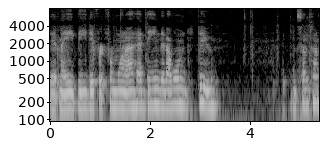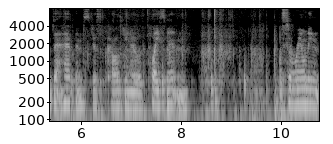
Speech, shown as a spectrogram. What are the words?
it may be different from what I had deemed that I wanted to do. And sometimes that happens just because, you know, of placement and surrounding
